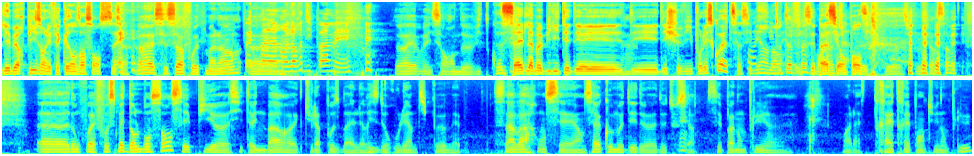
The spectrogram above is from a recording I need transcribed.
Les burpees, on les fait que dans un sens, c'est Ouais. ça? Ouais, c'est ça, faut être malin. Faut être Euh, malin, on leur dit pas, mais Ouais, mais ils s'en rendent vite compte. Ça aide la mobilité des, des, des chevilles pour les squats, ça c'est Aussi, bien, non. Tout à fait. C'est pas Voilà, assez, on peux- pense. Tu peux, tu peux faire ça. Euh, donc, ouais, faut se mettre dans le bon sens. Et puis, euh, si tu as une barre et que tu la poses, bah, elle risque de rouler un petit peu. Mais bon, ça va, on s'est, on s'est accommodé de, de tout Mm. ça. C'est pas non plus euh, voilà, très très pentu non plus.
